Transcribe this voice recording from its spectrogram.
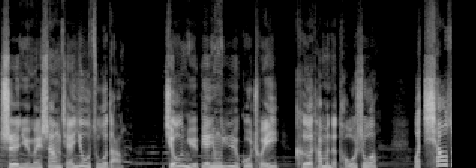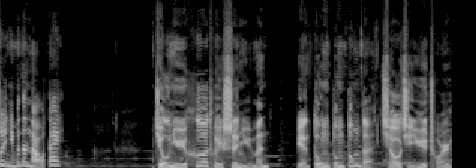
侍女们上前又阻挡，九女便用玉鼓锤磕他们的头，说：“我敲碎你们的脑袋！”九女喝退侍女们，便咚咚咚地敲起玉锤。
